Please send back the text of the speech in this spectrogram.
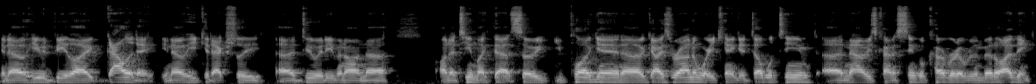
you know, he would be like Golladay. You know, he could actually uh, do it even on. Uh, on a team like that. So you plug in uh, guys around him where he can't get double teamed. Uh, now he's kind of single covered over the middle. I think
